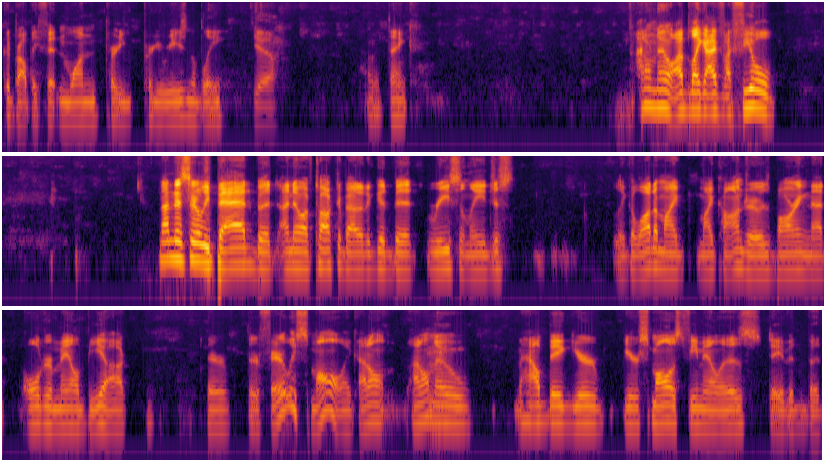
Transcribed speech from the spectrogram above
could probably fit in one pretty pretty reasonably. Yeah. I would think. I don't know. I'm like I, I feel not necessarily bad, but I know I've talked about it a good bit recently. Just like a lot of my my chondros, barring that older male Biak, they're they're fairly small. Like I don't I don't know how big your your smallest female is, David, but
